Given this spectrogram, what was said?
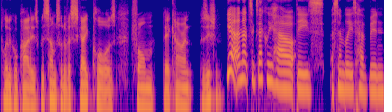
political parties with some sort of escape clause from their current position. Yeah, and that's exactly how these assemblies have been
